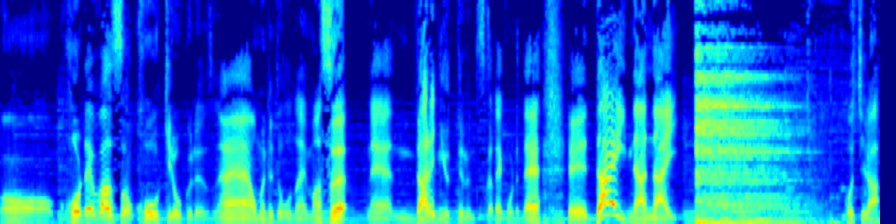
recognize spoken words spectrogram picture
うん。これはその好記録ですね。おめでとうございます。ね。誰に言ってるんですかね、これね。えー、第7位。こちら。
